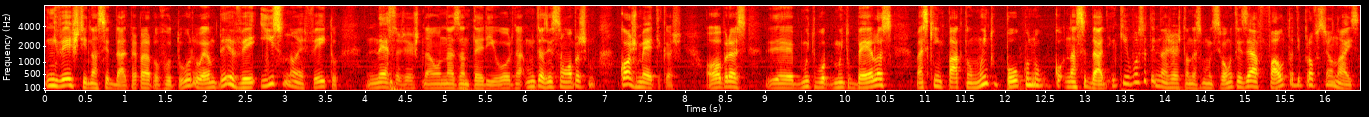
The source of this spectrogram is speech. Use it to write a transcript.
investir na cidade, preparar para o futuro, é um dever. Isso não é feito nessa gestão, nas anteriores. Muitas vezes são obras cosméticas, obras é, muito, muito belas, mas que impactam muito pouco no, na cidade. E o que você tem na gestão dessa municipal muitas vezes é a falta de profissionais,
